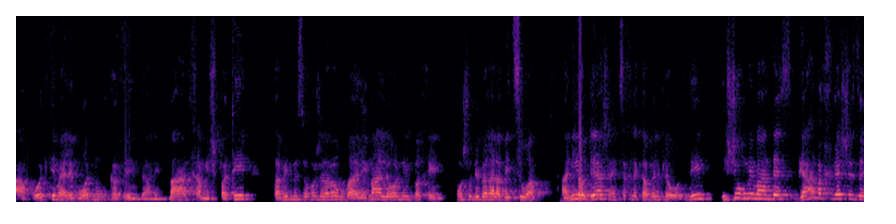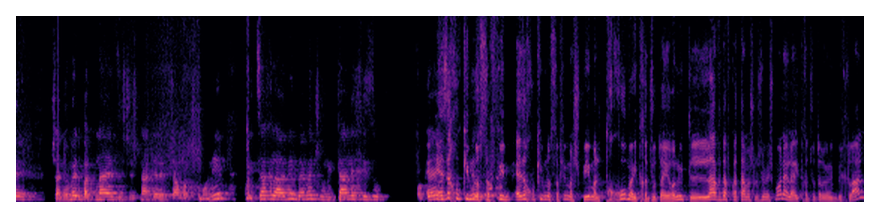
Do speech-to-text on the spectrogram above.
הפרויקטים האלה מאוד מורכבים והנדבך המשפטי תמיד בסופו של דבר הוא בהלימה לעוד נדבכים, כמו שהוא דיבר על הביצוע. אני יודע שאני צריך לקבל כעורך דין אישור ממהנדס, גם אחרי שזה, שאני עומד בתנאי הזה של שנת 1980, אני צריך להבין באמת שהוא ניתן לחיזוק. אוקיי? איזה חוקים נוספים, איזה חוקים נוספים משפיעים על תחום ההתחדשות העירונית, לאו דווקא תמ"א 38, אלא ההתחדשות העירונית בכלל,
